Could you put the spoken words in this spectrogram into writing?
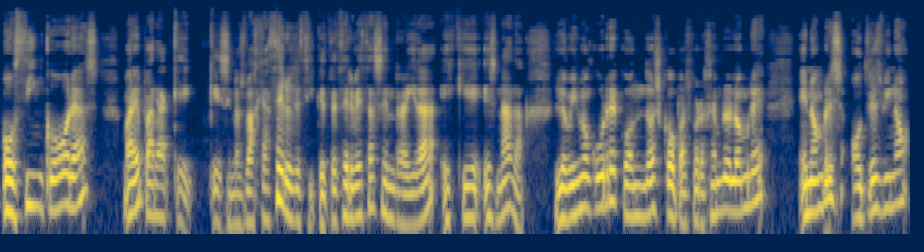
o cinco horas, ¿vale? Para que, que, se nos baje a cero. Es decir, que tres cervezas en realidad es que es nada. Lo mismo ocurre con dos copas. Por ejemplo, el hombre en hombres o tres vinos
